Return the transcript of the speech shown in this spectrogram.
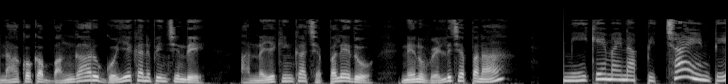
నాకొక బంగారు గొయ్య కనిపించింది. అన్నయ్యకింకా చెప్పలేదు. నేను వెళ్ళి చెప్పనా? మీకేమైనా పిచ్చా ఏంటి?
